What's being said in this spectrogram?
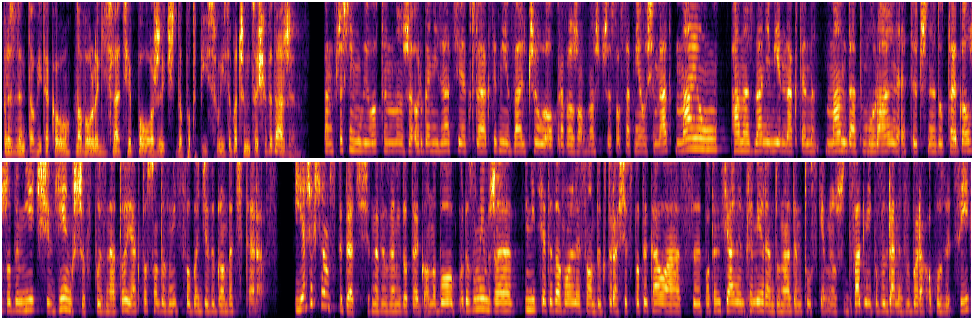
prezydentowi taką nową legislację położyć do podpisu i zobaczymy, co się wydarzy. Pan wcześniej mówił o tym, że organizacje, które aktywnie walczyły o praworządność przez ostatnie 8 lat, mają Pana zdaniem jednak ten mandat moralny, etyczny do tego, żeby mieć większy wpływ na to, jak to sądownictwo będzie wyglądać teraz. I ja się chciałam spytać w nawiązaniu do tego, no bo rozumiem, że inicjatywa Wolne Sądy, która się spotykała z potencjalnym premierem Donaldem Tuskiem już dwa dni po wygranych wyborach opozycji,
